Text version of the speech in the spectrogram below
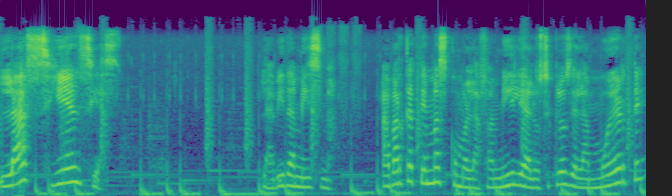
las ciencias, la vida misma. Abarca temas como la familia, los ciclos de la muerte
